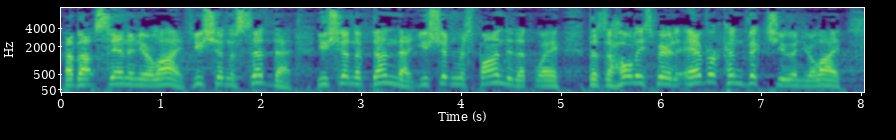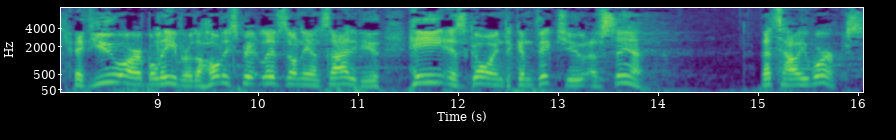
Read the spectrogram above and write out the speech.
about sin in your life? You shouldn't have said that. You shouldn't have done that. You shouldn't respond that way. Does the Holy Spirit ever convict you in your life? If you are a believer, the Holy Spirit lives on the inside of you. He is going to convict you of sin. That's how He works.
